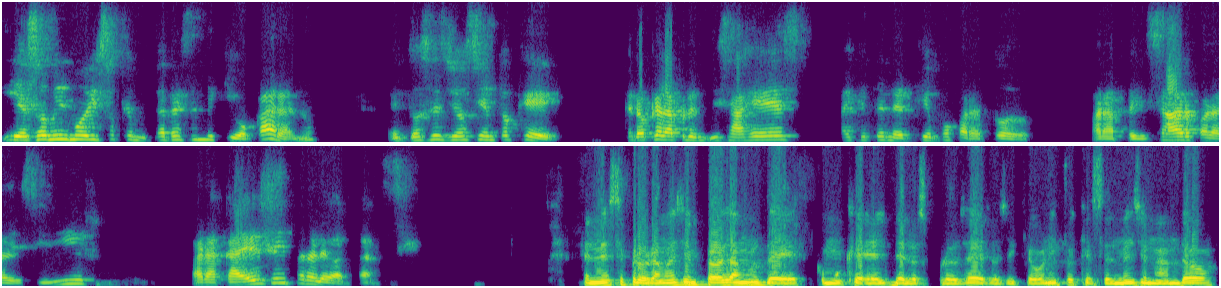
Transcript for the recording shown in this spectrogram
y eso mismo hizo que muchas veces me equivocara, ¿no? Entonces yo siento que creo que el aprendizaje es, hay que tener tiempo para todo para pensar, para decidir, para caerse y para levantarse. en este programa siempre hablamos de como que de los procesos y qué bonito que estés mencionando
